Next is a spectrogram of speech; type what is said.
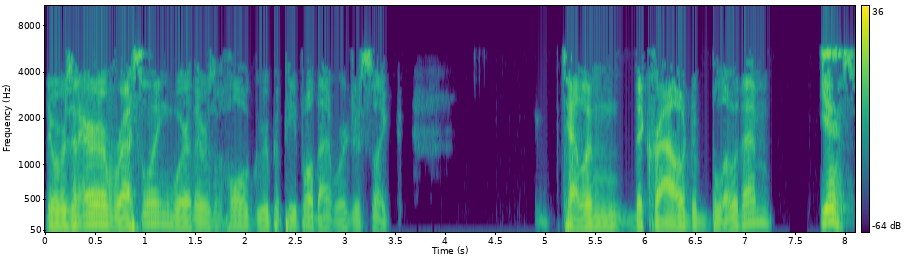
there was an era of wrestling where there was a whole group of people that were just like telling the crowd to blow them. Yes,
